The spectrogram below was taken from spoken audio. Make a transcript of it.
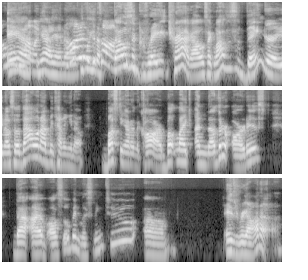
Oh, yeah, that one. and yeah, yeah, I know. Oh, that People, was a you know, song. that was a great track. I was like, wow, this is a banger, you know. So that one I've been kind of, you know, busting out in the car. But like another artist that I've also been listening to um is Rihanna.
